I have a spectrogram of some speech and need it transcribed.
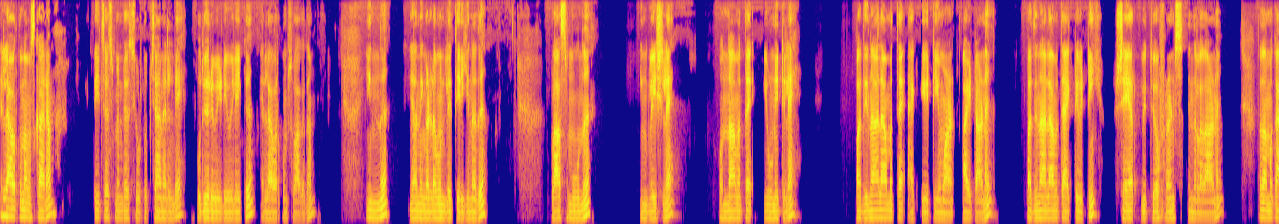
എല്ലാവർക്കും നമസ്കാരം. ടീച്ചേഴ്സ് മെന്റേഴ്സ് യൂട്യൂബ് ചാനലിന്റെ പുതിയൊരു വീഡിയോയിലേക്ക് എല്ലാവർക്കും സ്വാഗതം. ഇന്ന് ഞാൻ നിങ്ങളുടെ മുന്നിലെത്തിയിരിക്കുന്നത് ക്ലാസ് മൂന്ന് ഇംഗ്ലീഷിലെ ഒന്നാമത്തെ യൂണിറ്റിലെ പതിനാലാമത്തെ ആക്ടിവിറ്റിയുമാണ് ആയിട്ടാണ്. പതിനാലാമത്തെ activity share with your friends എന്നുള്ളതാണ്. അപ്പോൾ നമുക്ക്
